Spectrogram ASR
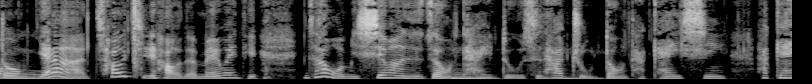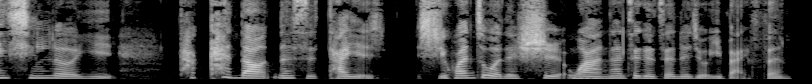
动呀，超级好的，没问题。你知道，我们希望是这种态度，嗯、是他主动，他开心，他甘心乐意，他看到那是他也喜欢做的事，哇，那这个真的就一百分。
